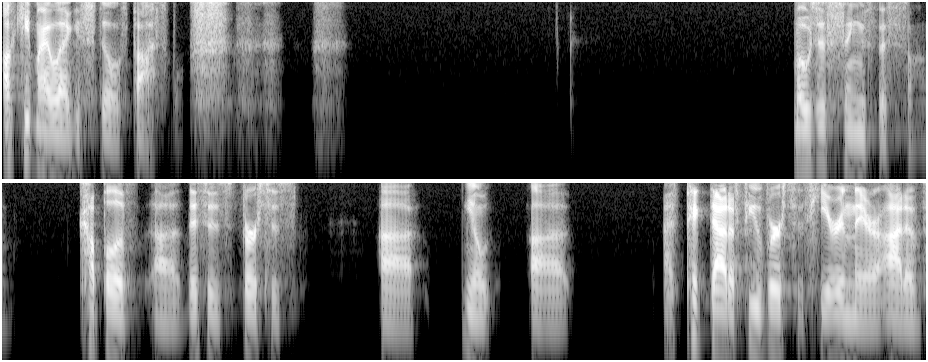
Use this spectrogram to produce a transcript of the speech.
I'll keep my leg as still as possible. Moses sings this song. A couple of uh, this is verses, uh, you know, uh, I've picked out a few verses here and there out of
